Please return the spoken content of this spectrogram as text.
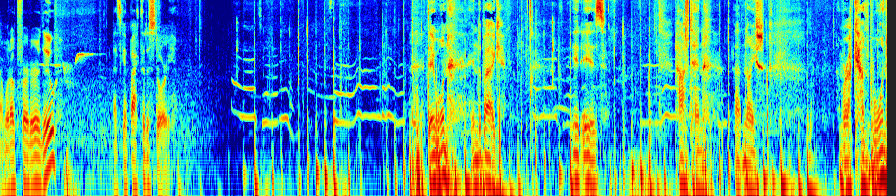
And without further ado, let's get back to the story. Day one in the bag. It is half ten at night, we're at Camp One.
